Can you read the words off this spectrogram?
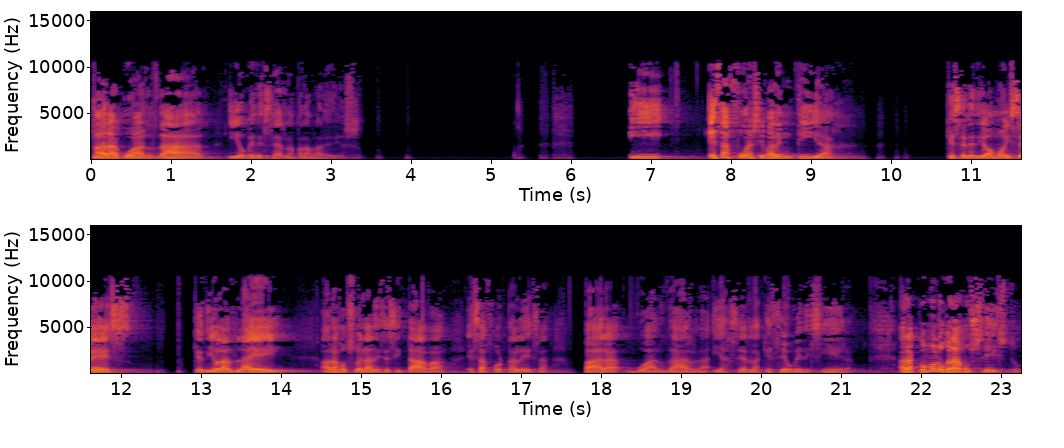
Para guardar y obedecer la palabra de Dios. Y esa fuerza y valentía que se le dio a Moisés, que dio la ley, ahora Josué la necesitaba, esa fortaleza, para guardarla y hacerla que se obedeciera. Ahora, ¿cómo logramos esto?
